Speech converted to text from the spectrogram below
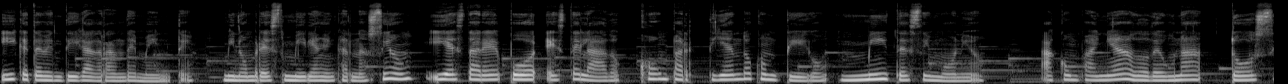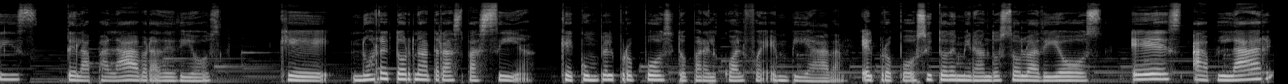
y que te bendiga grandemente. Mi nombre es Miriam Encarnación y estaré por este lado compartiendo contigo mi testimonio, acompañado de una dosis de la palabra de Dios que no retorna atrás vacía, que cumple el propósito para el cual fue enviada. El propósito de mirando solo a Dios es hablar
